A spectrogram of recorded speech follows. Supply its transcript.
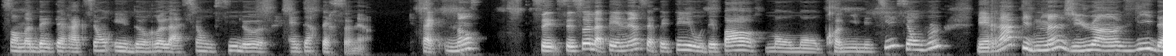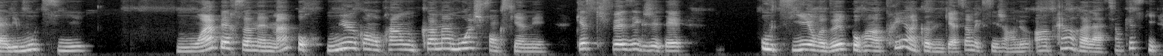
son mode d'interaction et de relation aussi là, interpersonnelle. Non, c'est ça, la PNL, ça a été au départ mon, mon, premier métier, si on veut, mais rapidement, j'ai eu envie d'aller m'outiller moi personnellement, pour mieux comprendre comment moi je fonctionnais. Qu'est-ce qui faisait que j'étais outillée, on va dire, pour entrer en communication avec ces gens-là, entrer en relation? Qu'est-ce qui,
